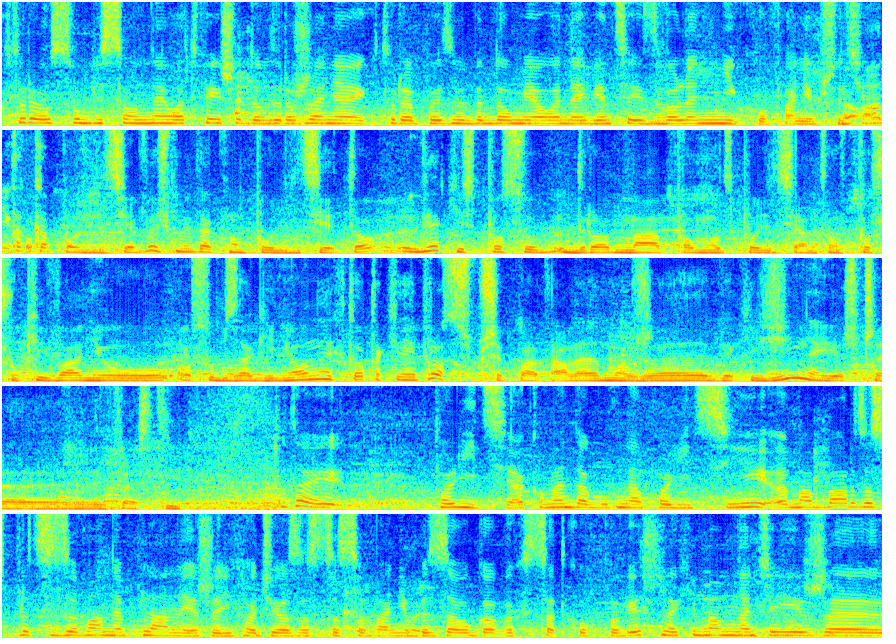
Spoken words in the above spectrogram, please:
które usługi są najłatwiejsze do wdrożenia i które powiedzmy będą miały najwięcej zwolenników, a nie przeciwników. A taka policja, weźmy taką policję, to w jaki sposób dron ma pomóc policjantom w poszukiwaniu osób zaginionych? To taki najprostszy przykład, ale może w jakiejś innej jeszcze kwestii. Tutaj Policja, Komenda Główna Policji ma bardzo sprecyzowane plany, jeżeli chodzi o zastosowanie bezzałogowych statków powietrznych i mam nadzieję, że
